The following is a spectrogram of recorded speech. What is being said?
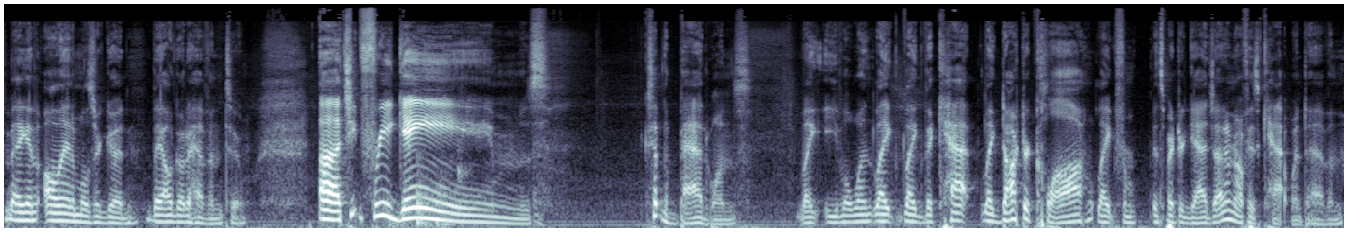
Megan, all animals are good. They all go to heaven too. Uh, cheat free games, except the bad ones like evil one like like the cat like dr claw like from inspector gadget i don't know if his cat went to heaven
